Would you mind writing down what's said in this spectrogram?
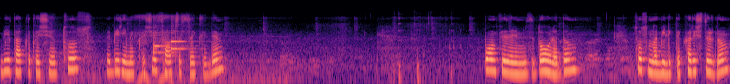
1 tatlı kaşığı tuz ve 1 yemek kaşığı salçası ekledim. Bonfilelerimizi doğradım. Sosumla birlikte karıştırdım.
